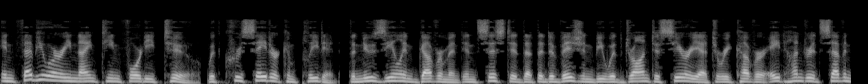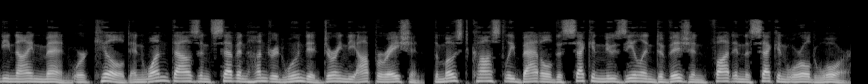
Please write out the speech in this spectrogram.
In February 1942, with Crusader completed, the New Zealand government insisted that the division be withdrawn to Syria to recover 879 men were killed and 1,700 wounded during the operation, the most costly battle the 2nd New Zealand Division fought in the Second World War.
